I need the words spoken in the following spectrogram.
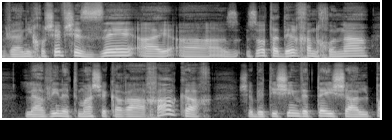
ואני חושב שזאת הדרך הנכונה להבין את מה שקרה אחר כך, שב-99-2000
